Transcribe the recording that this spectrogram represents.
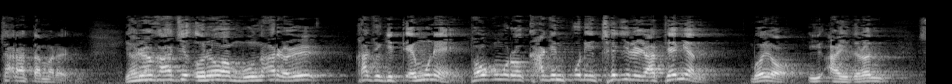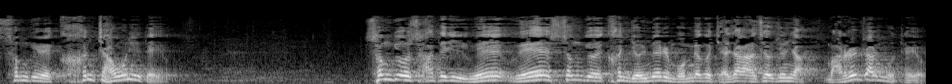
자랐단 말이에요. 여러 가지 언어와 문화를 가졌기 때문에 복음으로 각인 뿌리 체질을 낳되면 뭐요? 이 아이들은 성교의 큰 자원이 돼요. 성교사들이 왜, 왜 성교의 큰 열매를 못 맺고 제자가 안 세워지느냐? 말을 잘 못해요.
